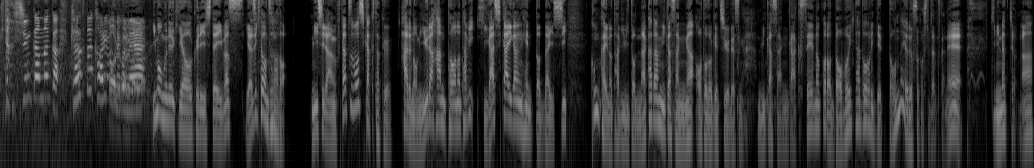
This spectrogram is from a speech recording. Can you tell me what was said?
着た瞬間なんかキャラクター変わりますねこれね。今宗行がお送りしています「やじきとオンザロード」ミシュラン二つ星獲得。春の三浦半島の旅東海岸編と題し今回の旅人中田美香さんがお届け中ですが美香さん学生の頃ドブ板通りでどんな夜を過ごしてたんですかね？気になっちゃうな。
